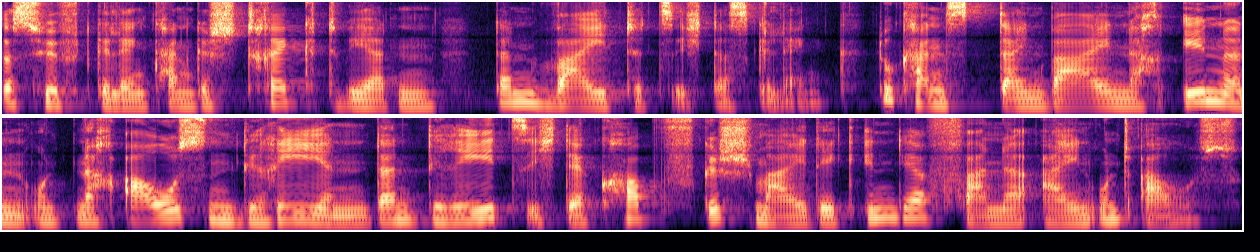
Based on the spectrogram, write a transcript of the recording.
Das Hüftgelenk kann gestreckt werden, dann weitet sich das Gelenk. Du kannst dein Bein nach innen und nach außen drehen, dann dreht sich der Kopf geschmeidig in der Pfanne ein und aus.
